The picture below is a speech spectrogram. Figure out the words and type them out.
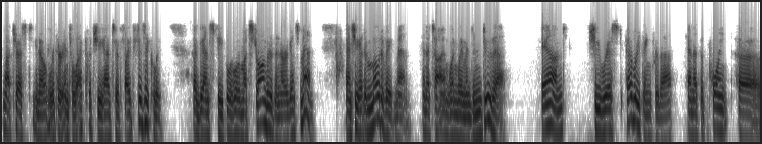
not just you know with her intellect, but she had to fight physically against people who were much stronger than her, against men. And she had to motivate men in a time when women didn't do that. And she risked everything for that. And at the point, uh,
